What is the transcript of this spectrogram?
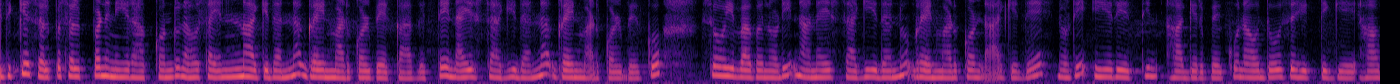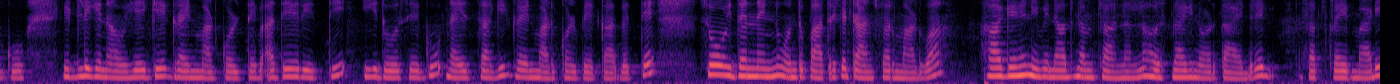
ಇದಕ್ಕೆ ಸ್ವಲ್ಪ ಸ್ವಲ್ಪನೇ ನೀರು ಹಾಕ್ಕೊಂಡು ನಾವು ಸಣ್ಣಾಗಿ ಇದನ್ನು ಗ್ರೈಂಡ್ ಮಾಡ್ಕೊಳ್ಬೇಕಾಗುತ್ತೆ. ನೈಸಾಗಿ ಇದನ್ನು ಗ್ರೈಂಡ್ ಮಾಡ್ಕೊಳ್ಬೇಕು. ಸೊ ಇವಾಗ ನೋಡಿ ನಾನು ನೈಸಾಗಿ ಇದನ್ನು ಗ್ರೈಂಡ್ ಮಾಡ್ಕೊಂಡಾಗಿದೆ ನೋಡಿ ಈ ರೀತಿ ಆಗಿರಬೇಕು. ನಾವು ದೋಸೆ ಹಿಟ್ಟಿಗೆ ಹಾಗೂ ಇಡ್ಲಿಗೆ ನಾವು ಹೇಗೆ ಗ್ರೈಂಡ್ ಮಾಡ್ಕೊಳ್ತೇವೆ, ಅದೇ ರೀತಿ ಈ ದೋಸೆಗೂ ನೈಸಾಗಿ ಗ್ರೈಂಡ್ ಮಾಡ್ಕೊಳ್ಬೇಕಾಗುತ್ತೆ. ಸೊ ಇದನ್ನಿನ್ನು ಒಂದು ಪಾತ್ರೆಗೆ ಟ್ರಾನ್ಸ್ಫರ್ ಮಾಡುವ ಹಾಗೆಯೇ ನೀವೇನಾದರೂ ನಮ್ಮ ಚಾನಲ್ನ ಹೊಸದಾಗಿ ನೋಡ್ತಾ ಇದ್ದರೆ ಸಬ್ಸ್ಕ್ರೈಬ್ ಮಾಡಿ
